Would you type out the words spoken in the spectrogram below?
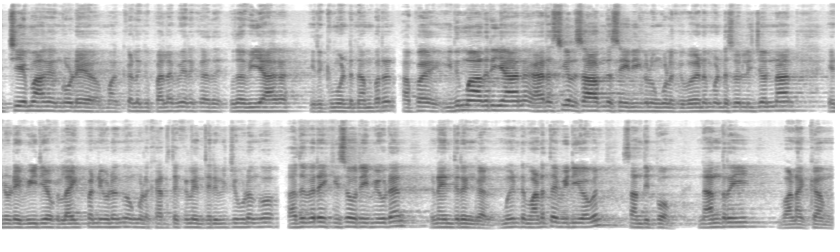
நிச்சயமாக எங்களுடைய மக்களுக்கு பல பேருக்கு அது உதவியாக இருக்கும் என்று நம்புகிறேன் அப்போ இது மாதிரியான அரசியல் சார்ந்த செய்திகள் உங்களுக்கு வேணும் என்று சொல்லி சொன்னால் என்னுடைய வீடியோக்கு லைக் பண்ணி விடுங்க உங்களோட கருத்துக்களையும் தெரிவித்து விடுங்க. அதுவரை கிஷோர் ரிவியுடன் இணைந்திருங்கள். மீண்டும் அடுத்த வீடியோவில் சந்திப்போம். நன்றி வணக்கம்.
